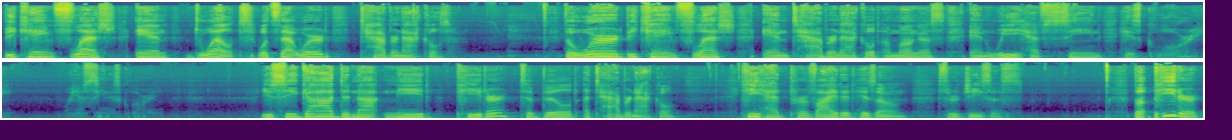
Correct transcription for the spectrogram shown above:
became flesh and dwelt. What's that word? Tabernacled. The Word became flesh and tabernacled among us, and we have seen His glory. We have seen His glory. You see, God did not need Peter to build a tabernacle, He had provided His own through Jesus. But Peter,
